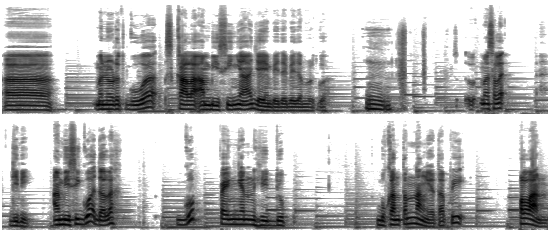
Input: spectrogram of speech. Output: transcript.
eh menurut gua skala ambisinya aja yang beda-beda menurut gua. Hmm. Masalah gini, ambisi gua adalah gue pengen hidup bukan tenang ya, tapi pelan.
